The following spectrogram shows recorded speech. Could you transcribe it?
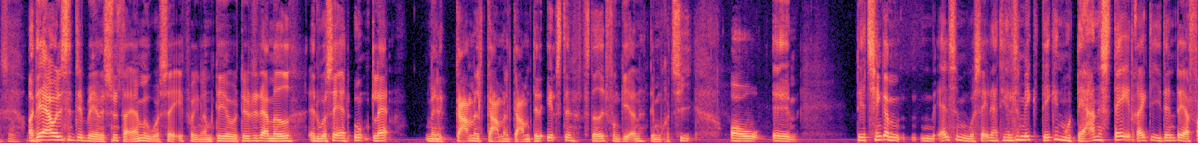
Så. Og det er jo ligesom det, jeg synes, der er med USA på en eller anden det er jo det, er jo det der med, at USA er et ungt land, men et gammelt, gammelt, gammelt, det er det ældste stadig fungerende demokrati. Og øh, det, jeg tænker altid med USA, det er, at det er, ligesom ikke, det er ikke en moderne stat rigtig i den der,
